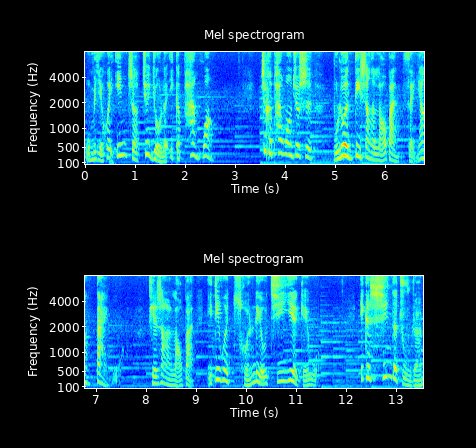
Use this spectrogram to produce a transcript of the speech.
我们也会因着就有了一个盼望。这个盼望就是，不论地上的老板怎样待我，天上的老板一定会存留基业给我。一个新的主人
